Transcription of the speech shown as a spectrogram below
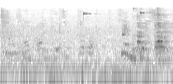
这个是，所以你。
